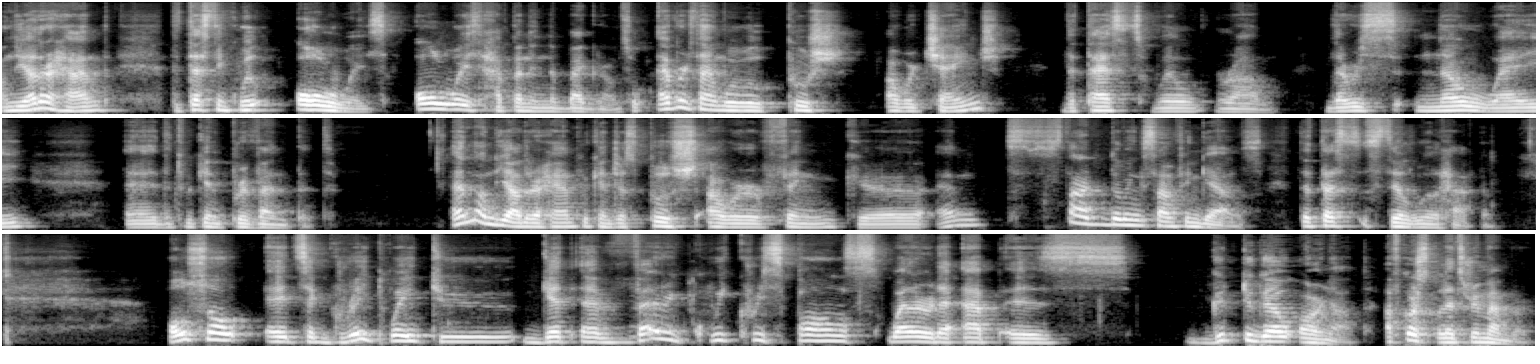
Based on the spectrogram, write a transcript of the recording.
On the other hand the testing will always always happen in the background. So every time we will push our change the tests will run. There is no way uh, that we can prevent it and on the other hand we can just push our thing uh, and start doing something else the test still will happen also, it's a great way to get a very quick response whether the app is good to go or not. Of course, let's remember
